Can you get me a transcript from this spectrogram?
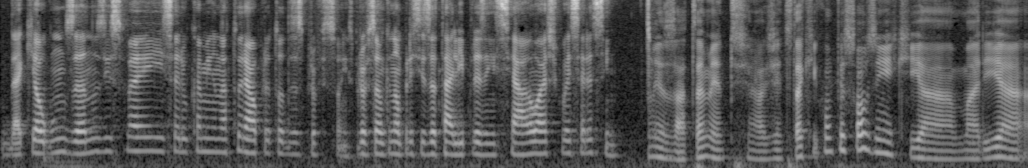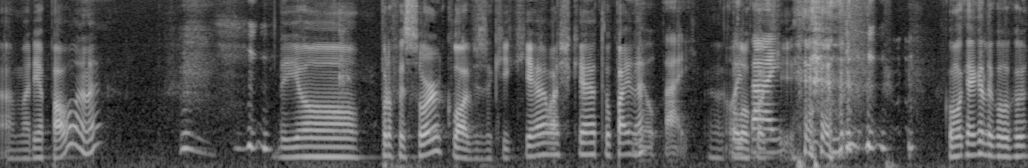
daqui a alguns anos isso vai ser o caminho natural para todas as profissões. Profissão que não precisa estar ali presencial, eu acho que vai ser assim. Exatamente. A gente tá aqui com o pessoalzinho aqui, a Maria, a Maria Paula, né? e o professor Clóvis aqui, que é, eu acho que é teu pai, né? Meu pai. Ela Oi, colocou pai. Como que é que ele colocou?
